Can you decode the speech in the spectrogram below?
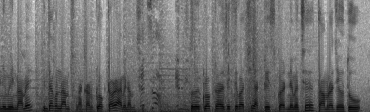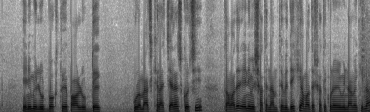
এনিমি নামে কিন্তু এখন নামছে না কারণ ক্লক টাওয়ারে আমি নামছি। তো এই ক্লক টাওয়ারে দেখতে পাচ্ছি একটা স্কোয়াড নেমেছে তো আমরা যেহেতু এনিমি লুট বক্স থেকে পাওয়া লুট দিয়ে পুরো ম্যাচ খেলার চ্যালেঞ্জ করছি তো আমাদের এনিমির সাথে নামতে হবে। দেখি আমাদের সাথে কোনো এনিমি নামে কি না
